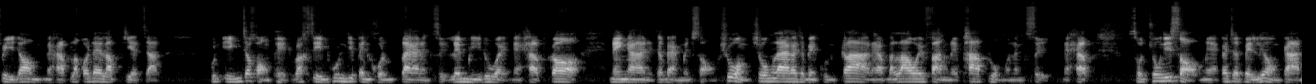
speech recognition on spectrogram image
Freedom นะครับแล้วก็ได้รับเกียรติจากคุณอิงเจ้าของเพจวัคซีนหุ้นที่เป็นคนแปลหนังสือเล่มนี้ด้วยนะครับ ก็ในงานจะแบ่งเป็น 2 ช่วง ช่วงแรกก็จะเป็นคุณกล้านะครับ มาเล่าให้ฟังในภาพรวมของหนังสือนะครับ ส่วนช่วงที่2เนี่ยก็จะเป็นเรื่องของการ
